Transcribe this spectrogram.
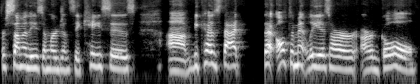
for some of these emergency cases um, because that that ultimately is our our goal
